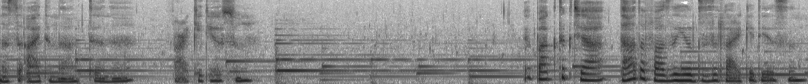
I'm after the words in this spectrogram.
nasıl aydınlattığını fark ediyorsun. Baktıkça daha da fazla yıldızı fark ediyorsun.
